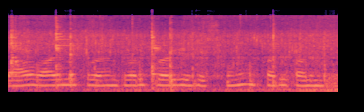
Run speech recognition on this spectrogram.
బాగా ఆయిల్లో ఫ్రై అయ్యేంత వరకు ఫ్రై చేసేసుకొని కర్రీ తాలింపు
